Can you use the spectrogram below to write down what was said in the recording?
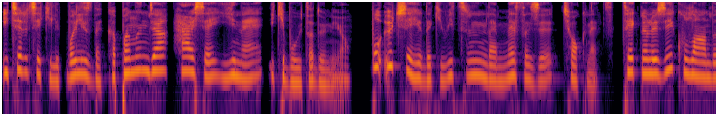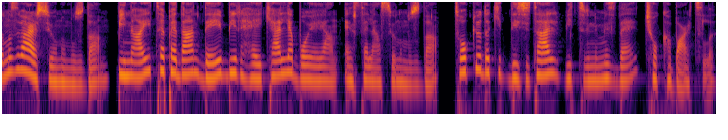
içeri çekilip valizde kapanınca her şey yine iki boyuta dönüyor. Bu üç şehirdeki vitrinin de mesajı çok net. Teknolojiyi kullandığımız versiyonumuzda, binayı tepeden dev bir heykelle boyayan enstelasyonumuzda, Tokyo'daki dijital vitrinimiz de çok abartılı.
